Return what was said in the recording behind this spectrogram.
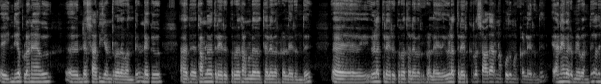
இந்திய புலனாய்வு இந்த சதி என்றதை வந்து இன்றைக்கு அது தமிழகத்தில் இருக்கிற தமிழக தலைவர்கள் இருந்து ஈழத்தில் இருக்கிற தலைவர்கள் ஈழத்தில் இருக்கிற சாதாரண பொதுமக்கள் இருந்து அனைவருமே வந்து அதை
